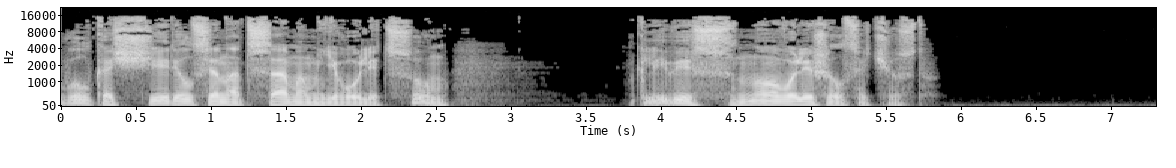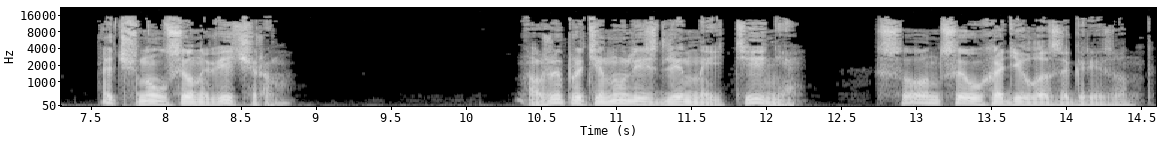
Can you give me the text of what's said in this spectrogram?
волк ощерился над самым его лицом, Кливи снова лишился чувств. Очнулся он вечером. Уже протянулись длинные тени, солнце уходило за горизонт.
